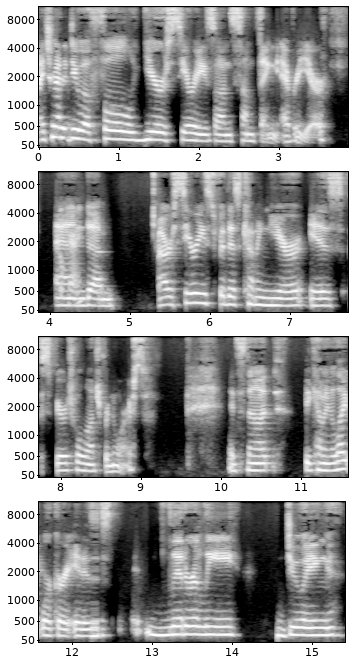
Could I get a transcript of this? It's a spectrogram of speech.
i try to do a full year series on something every year Okay. and um, our series for this coming year is spiritual entrepreneurs. It's not becoming a light worker it is literally doing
